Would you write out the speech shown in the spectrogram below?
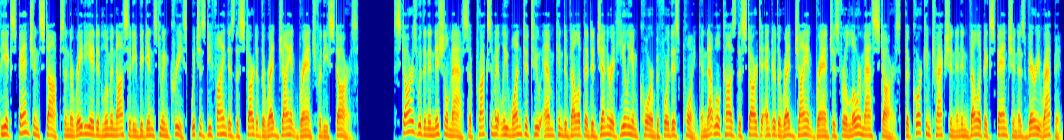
The expansion stops and the radiated luminosity begins to increase, which is defined as the start of the red giant branch for these stars. Stars with an initial mass approximately 1 to 2 m can develop a degenerate helium core before this point and that will cause the star to enter the red giant branch as for lower mass stars. The core contraction and envelope expansion is very rapid,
